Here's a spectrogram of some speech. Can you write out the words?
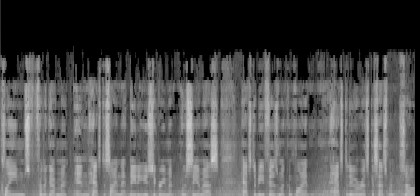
claims for the government and has to sign that data use agreement with CMS has to be FISMA compliant, has to do a risk assessment. So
